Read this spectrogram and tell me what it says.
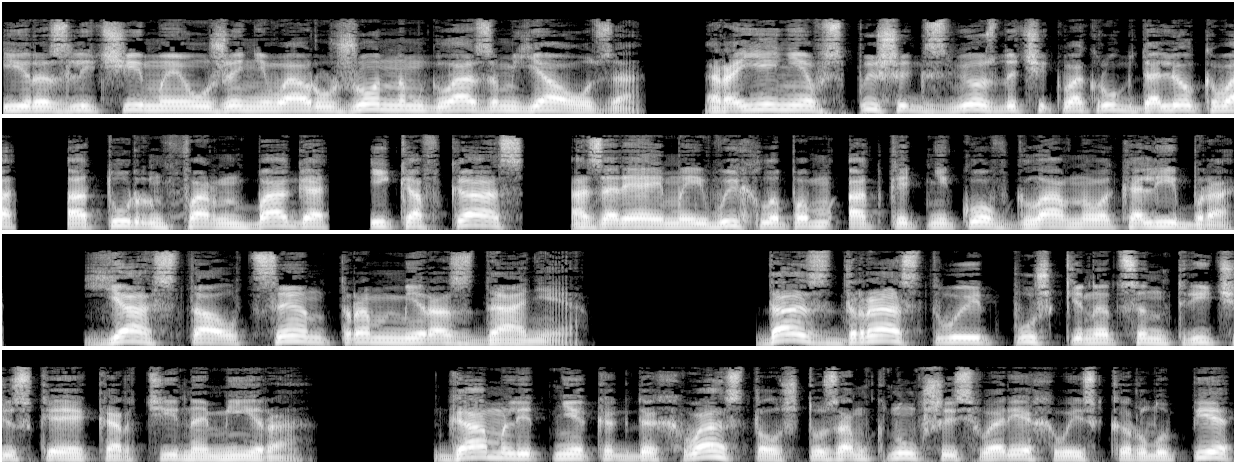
и различимые уже невооруженным глазом Яуза, роение вспышек звездочек вокруг далекого Атурн-Фарнбага и Кавказ, озаряемый выхлопом от котников главного калибра. Я стал центром мироздания. Да здравствует пушкиноцентрическая картина мира! Гамлет некогда хвастал, что, замкнувшись в ореховой скорлупе,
